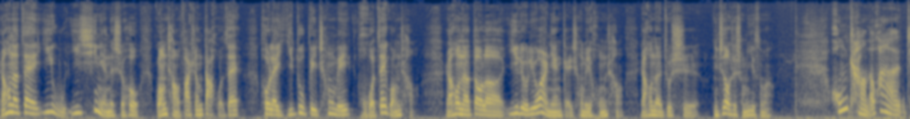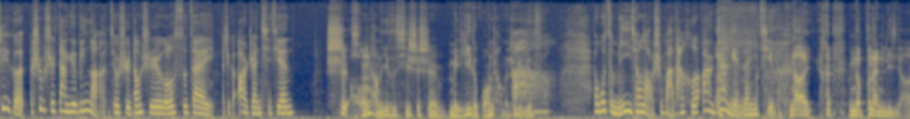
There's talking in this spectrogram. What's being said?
然后呢，在一五一七年的时候，广场发生大火灾，后来一度被称为火灾广场。然后呢，到了一六六二年改称为红场。然后呢，就是你知道是什么意思吗？红场的话，这个是不是大阅兵啊？就是当时俄罗斯在这个二战期间，是红场的意思，其实是美丽的广场的这个意思。哎，我怎么印象老是把它和二战连在一起呢？那 那不难理解啊，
